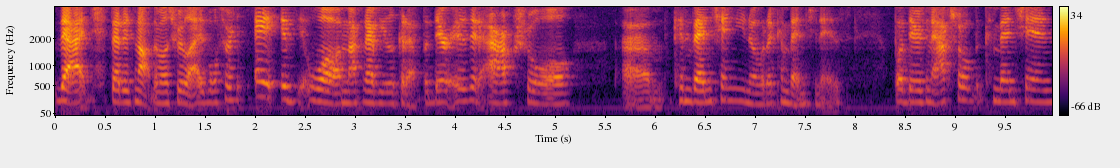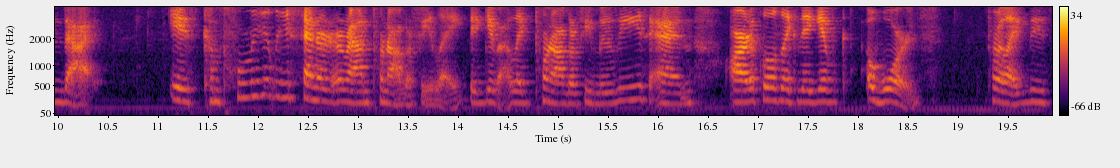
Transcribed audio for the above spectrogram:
that that is not the most reliable source. Eh, If, well, I'm not gonna have you look it up, but there is an actual um, convention. You know what a convention is, but there's an actual convention that is completely centered around pornography. Like they give like pornography movies and articles. Like they give awards for like these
